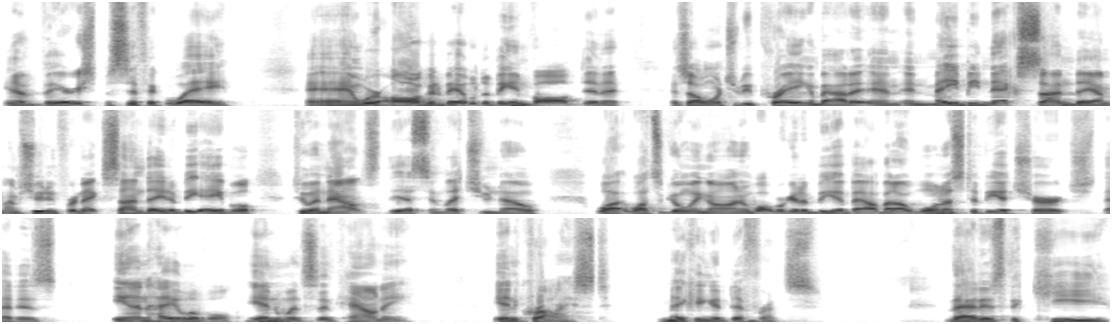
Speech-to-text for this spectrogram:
in a very specific way. And we're all going to be able to be involved in it. And so I want you to be praying about it. And, and maybe next Sunday, I'm, I'm, shooting for next Sunday to be able to announce this and let you know what, what's going on and what we're going to be about. But I want us to be a church that is in Haleyville, in Winston County, in Christ, making a difference. That is the key.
